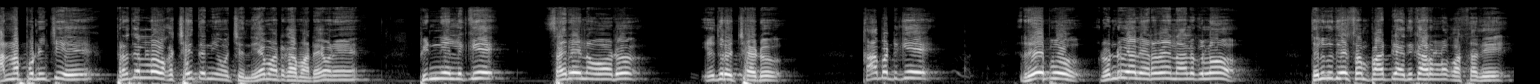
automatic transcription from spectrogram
అన్నప్పటి నుంచి ప్రజల్లో ఒక చైతన్యం వచ్చింది. ఏమాట కామాట ఏమని? పిన్నెల్లికి సరైన వాడు ఎదురొచ్చాడు. కాబట్టికి రేపు రెండు వేల ఇరవై నాలుగులో తెలుగుదేశం పార్టీ అధికారంలోకి వస్తుంది.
